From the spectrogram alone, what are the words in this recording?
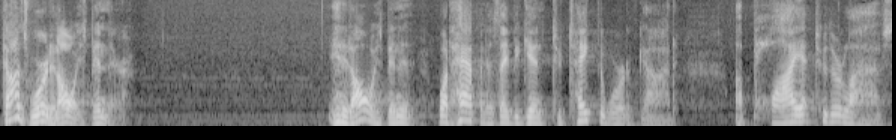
God's word had always been there. It had always been there. What happened is they began to take the word of God, apply it to their lives,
